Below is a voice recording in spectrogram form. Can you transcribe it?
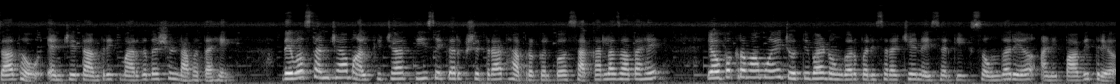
जाधव यांचे तांत्रिक मार्गदर्शन लाभत आहे. देवस्थानच्या मालकीच्या तीस एकर क्षेत्रात हा प्रकल्प साकारला जात आहे. या उपक्रमामुळे ज्योतिबा डोंगर परिसराचे नैसर्गिक सौंदर्य आणि पावित्र्य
